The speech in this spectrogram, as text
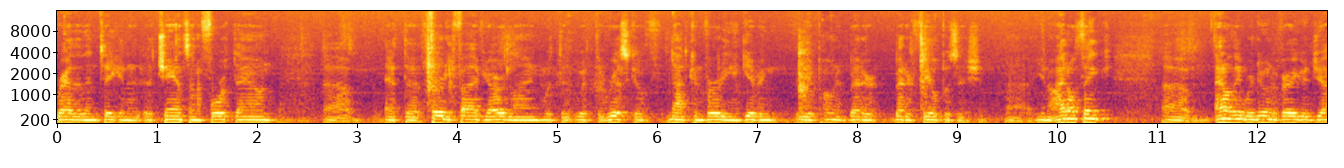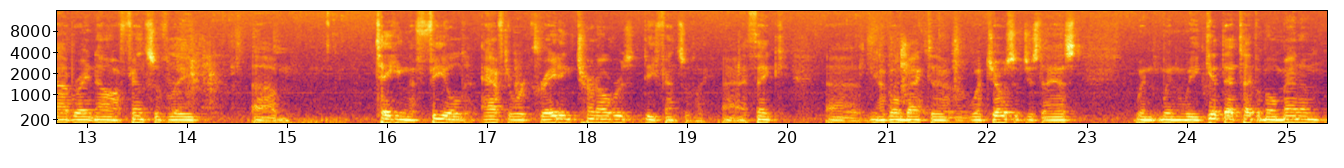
rather than taking a, a chance on a fourth down uh, at the 35-yard line with the with the risk of not converting and giving the opponent better better field position. Uh, you know, I don't think um, I don't think we're doing a very good job right now offensively. Um, taking the field after we're creating turnovers defensively. I think, uh, you know, going back to what Joseph just asked, when, when we get that type of momentum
